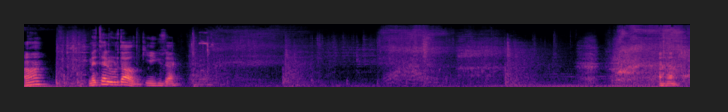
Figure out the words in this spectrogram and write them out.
Aha. Metal urda aldık. İyi güzel. Aha.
